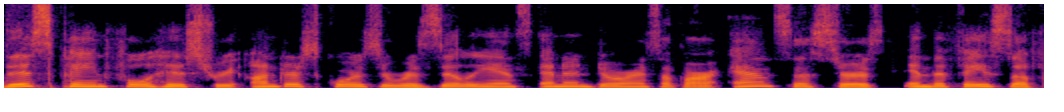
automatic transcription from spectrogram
This painful history underscores the resilience and endurance of our ancestors in the face of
